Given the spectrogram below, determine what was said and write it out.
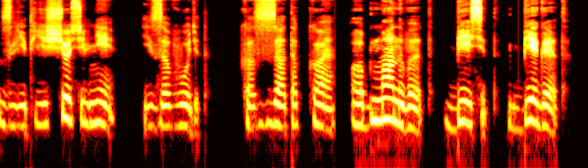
злит еще сильнее и заводит. Коза такая, обманывает, бесит, бегает,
